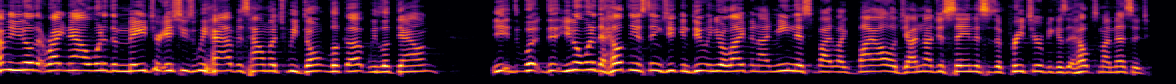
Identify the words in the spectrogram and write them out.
How many of you know that right now, one of the major issues we have is how much we don't look up, we look down? You know, one of the healthiest things you can do in your life, and I mean this by like biology. I'm not just saying this as a preacher because it helps my message.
